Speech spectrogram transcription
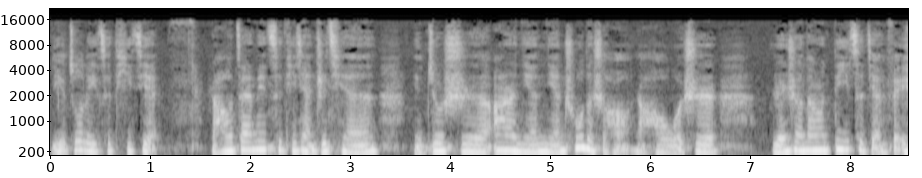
也做了一次体检。然后在那次体检之前，也就是二二年年初的时候，然后我是人生当中第一次减肥，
